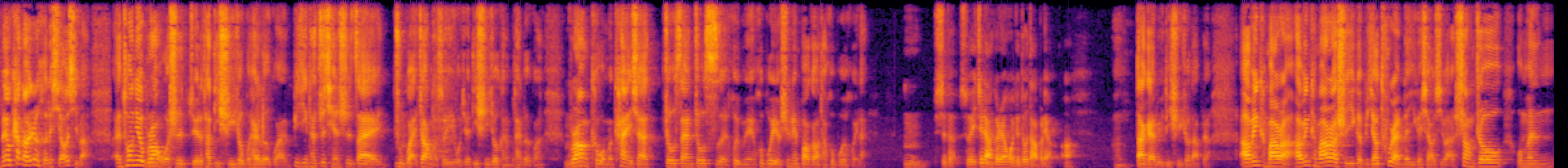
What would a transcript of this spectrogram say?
没有看到任何的消息吧？Antonio Brown 我是觉得他第十一周不太乐观，毕竟他之前是在拄拐杖了，所以我觉得第十一周可能不太乐观。Gronk 我们看一下周三、周四会不会会不会有训练报告，他会不会回来？嗯，是的，所以这两个人我觉得都打不了啊。嗯，大概率第十一周打不了。Alvin Kamara，Alvin Kamara 是一个比较突然的一个消息吧。上周我们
